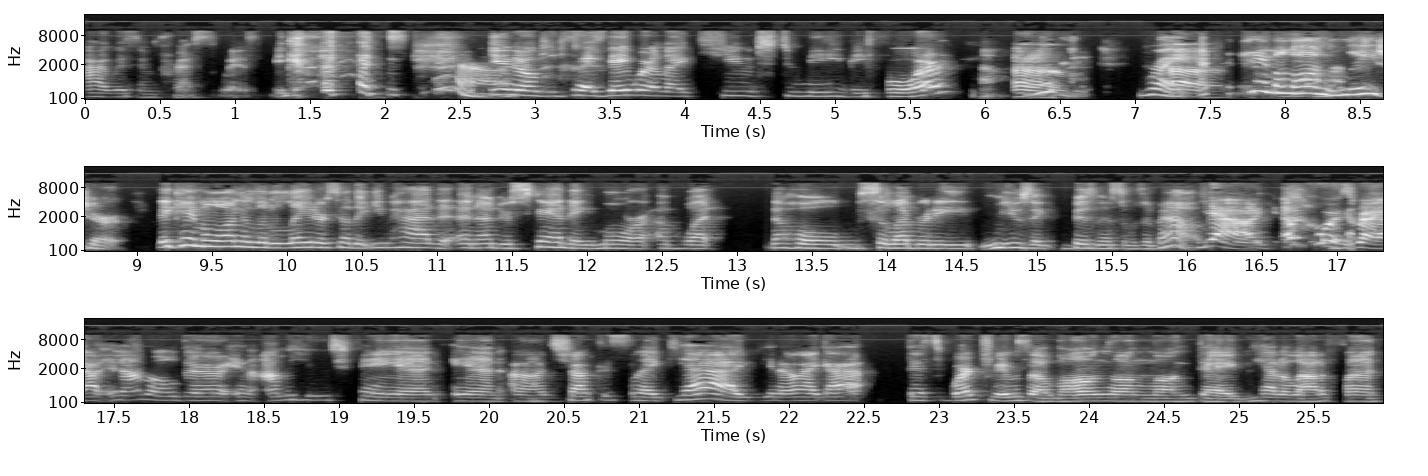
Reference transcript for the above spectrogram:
I was impressed with because, yeah. you know, because they were like huge to me before. Um, right. Uh, they came along later. They came along a little later so that you had an understanding more of what the whole celebrity music business was about. Yeah, of course, right. And I'm older and I'm a huge fan. And uh, Chuck is like, yeah, you know, I got this work for it was a long, long, long day. We had a lot of fun,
